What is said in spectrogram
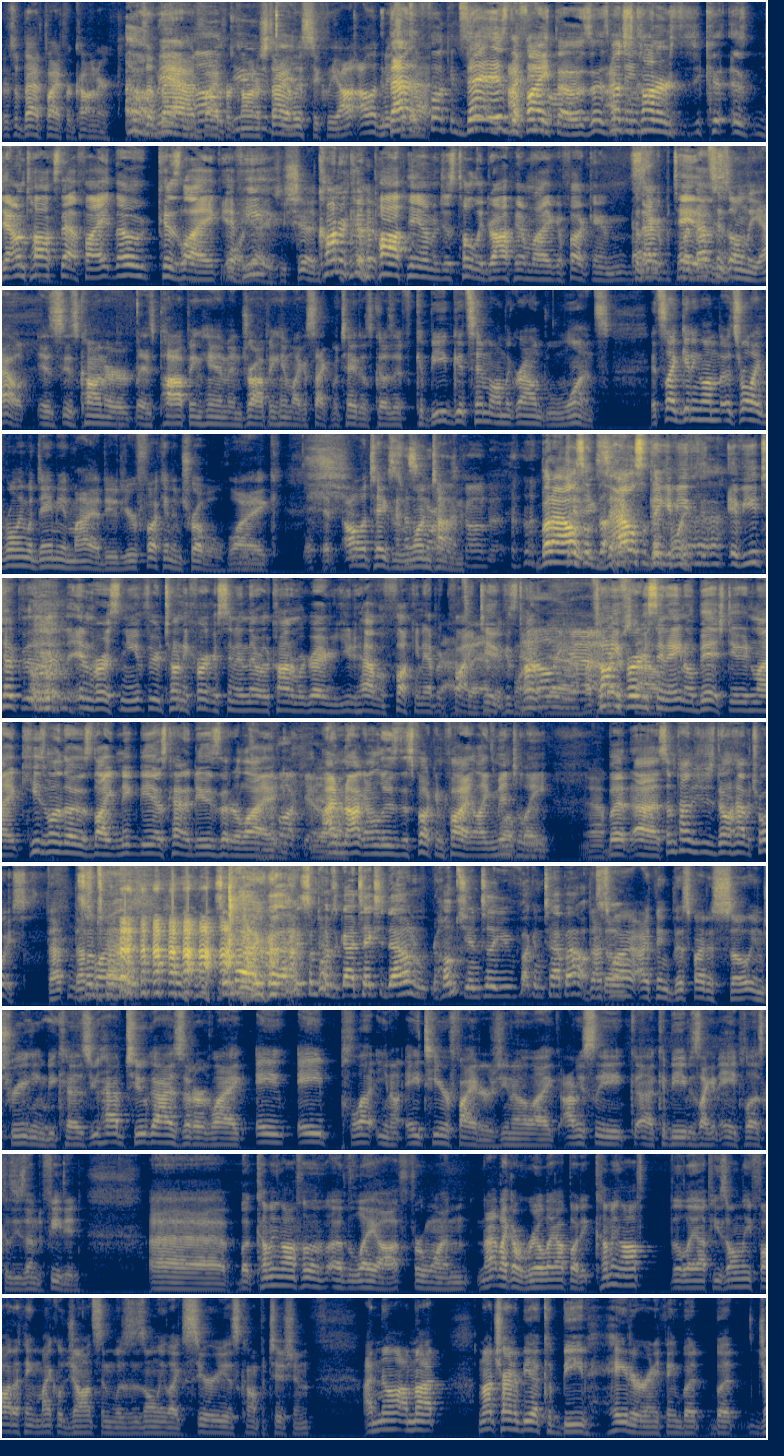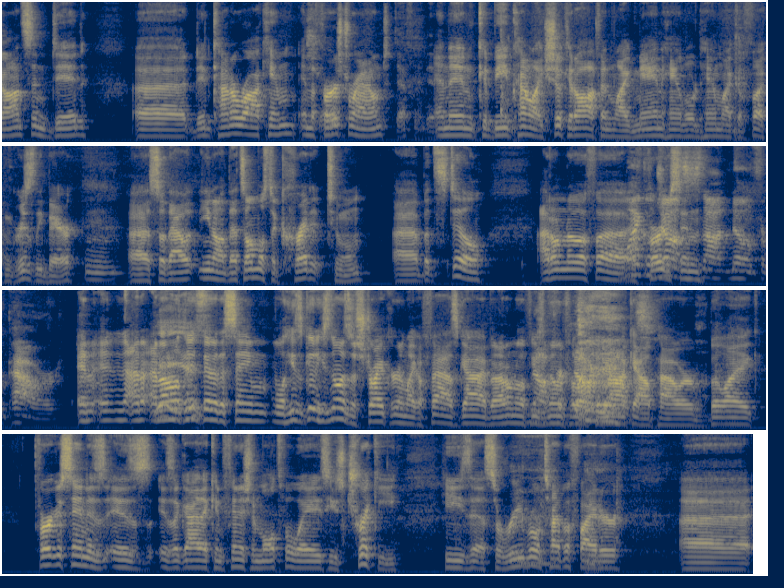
That's a bad fight for Conor. Oh, That's a man. bad Oh, fight for dude, Conor. Stylistically, I'll, I'll admit That- to that. Fucking That is the I fight though. As, as much think- as Conor down talks that fight though, because like if Well, he yeah, you should. Conor could pop him and just totally drop him like a fucking sack that- of potatoes. But that's his only out. Is is Conor is popping him and dropping him like a sack of potatoes? Because if Khabib gets him on the ground once, it's like getting on. It's like rolling with Demian Maia, dude. You're fucking in trouble. Like it, all it takes is That's one time. But I also, Exactly. I also Good think if point. you if you took the, the inverse and you threw Tony Ferguson in there with Conor McGregor, you'd have a fucking epic That's fight too. Because point. Hell yeah. Tony Ferguson style. ain't no bitch, dude. And like he's one of those like Nick Diaz kind of dudes that are like, Fuck yeah. Yeah. I'm not gonna lose this fucking fight, like well mentally. played. Yeah, But uh, sometimes you just don't have a choice. that, that's why. Sometimes, uh, sometimes a guy takes you down and humps you until you fucking tap out. That's so. why I think this fight is so intriguing because you have two guys that are like a a plus, you know, a tier fighters. You know, like obviously uh, Khabib is like an A plus because he's undefeated. Uh, but coming off of, of the layoff for one, not like a real layoff, but it, coming off the layoff, he's only fought. I think Michael Johnson was his only like serious competition. I know I'm not I'm not trying to be a Khabib hater or anything, but but Johnson did uh, did kind of rock him in the first round, Definitely did. and then Khabib kind of like shook it off and like manhandled him like a fucking grizzly bear. Uh, so that you know that's almost a credit to him, uh, but still, I don't know if uh, Michael Ferguson Johnson's not known for power. and and I, and I don't think is. they're the same. Well, he's good. He's known as a striker and like a fast guy, but I don't know if he's No, known for for like the knockout power. But like Ferguson is is is a guy that can finish in multiple ways. He's tricky. He's a cerebral type of fighter. Uh,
